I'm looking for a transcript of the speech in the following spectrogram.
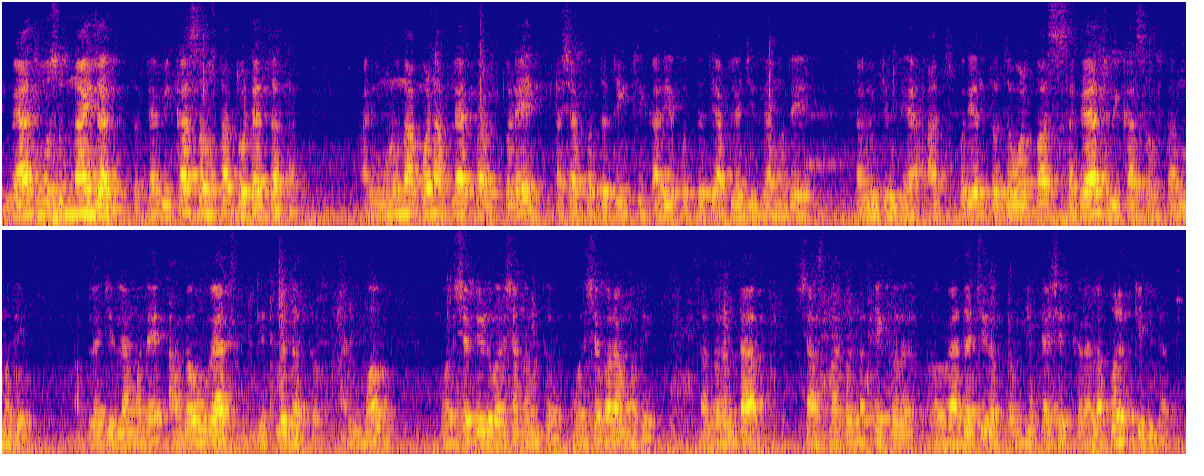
व्याज वसूल नाही झालं तर त्या विकास संस्था तोट्यात जातात. आणि म्हणून आपण आपल्याकडे अशा पद्धतीची कार्यपद्धती आपल्या जिल्ह्यामध्ये चालू ठेवली आहे. आजपर्यंत जवळपास सगळ्याच विकास संस्थांमध्ये आपल्या जिल्ह्यामध्ये आगाऊ व्याज घेतलं जातं. आणि मग वर्ष दीड वर्षानंतर वर्षभरामध्ये साधारणतः शासनाकडनं ते कर व्याजाची रक्कम ही त्या शेतकऱ्याला परत केली जाते.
